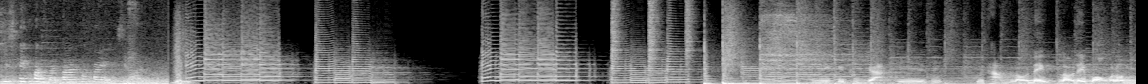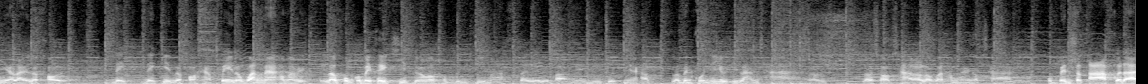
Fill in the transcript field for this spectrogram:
ไม่ใช่คนบ้านๆเข้าไปอย่างฉัน นี่คือทุกอย่างที่ที่ที่ถามเราได้เราได้บอกว่าเรามีอะไรแล้วเขา ได้ได้กินแล้วเขาแฮปปี้แล้ววันหน้าเขามาอีกแล้วผมก็ไม่เคยคิดด้วยว่าผมเป็นทีมาสเตอร์หรือเปล่าในในจุดเนี้ยครับเราเป็นคนที่อยู่ที่ร้านชาเราเราชอบชาแล้วเราก็ทำงานกับชา ผมเป็นสตาฟก็ได้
